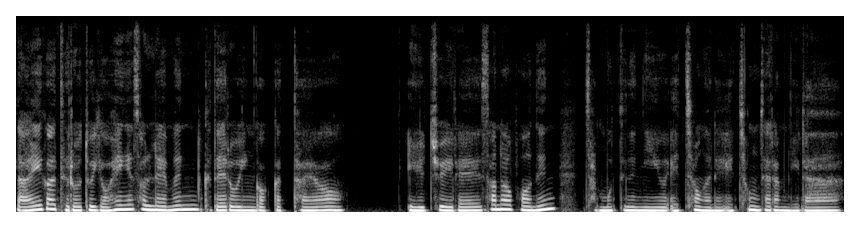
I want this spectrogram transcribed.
나이가 들어도 여행의 설렘은 그대로인 것 같아요. 일주일에 서너 번은 잠 못 드는 이유 애청하는 애청자랍니다.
